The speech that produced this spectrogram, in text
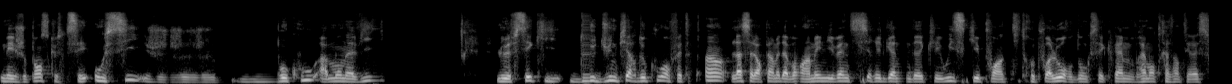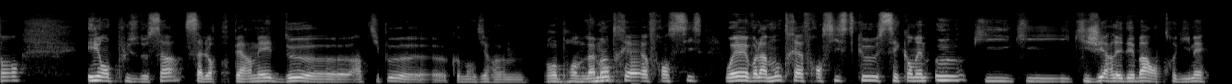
mais je pense que c'est aussi, beaucoup, à mon avis, l'UFC qui, d'une pierre deux coups, en fait, un, là, ça leur permet d'avoir un main event Cyril Gann, Derek Lewis, qui est pour un titre poids lourd, donc c'est quand même vraiment très intéressant. Et en plus de ça, ça leur permet de euh, un petit peu, euh, comment dire, euh, reprendre la main. Montrer à Francis, ouais, voilà, montrer à Francis que c'est quand même eux qui, qui, qui, gèrent les débats entre guillemets,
